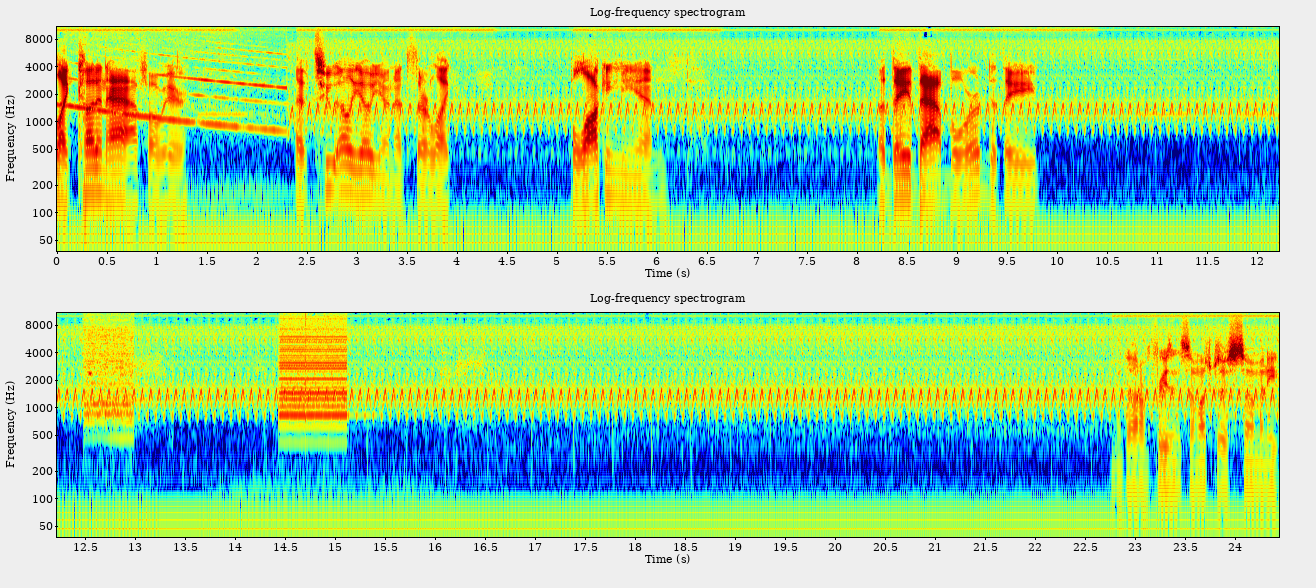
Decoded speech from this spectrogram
like cut in half over here? I have two LEO units. They're like blocking me in. Are they that bored that they? Oh my god, I'm freezing so much because there's so many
